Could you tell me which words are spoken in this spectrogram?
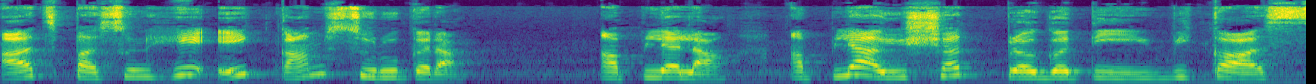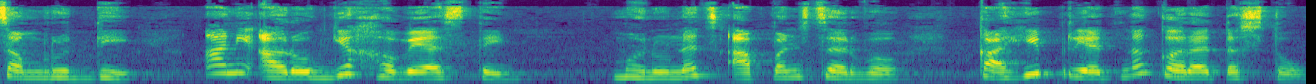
आजपासून हे एक काम सुरू करा. आपल्याला आपल्या आयुष्यात प्रगती विकास समृद्धी आणि आरोग्य हवे असते. म्हणूनच आपण सर्व काही प्रयत्न करत असतो.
